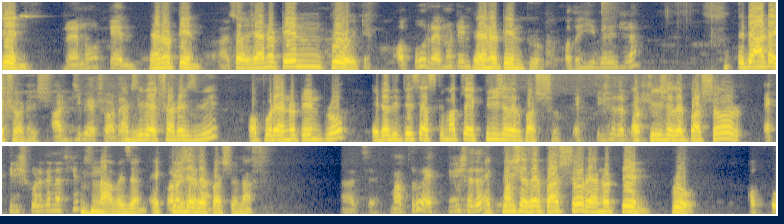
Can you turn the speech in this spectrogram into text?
ten Reno ten Reno ten. Sorry Reno ten pro এটা। Oppo Reno ten Reno ten pro কত জিবি ভেরিয়েন্ট এটা? এটা আট একশো আঠাশ। আট জিবি একশো আট আঠাশ জিবি একশো আঠাশ GB Oppo Reno ten pro এটা দিতেছে আজকে মাত্র একত্রিশ হাজার পাঁচশো। একত্রিশ হাজার পাঁচশো। একত্রিশ হাজার পাঁচশো। একত্রিশ করে দেন আজকে? না ভাইজান একত্রিশ যায় হাজার? পাঁচশো না। আচ্ছা মাত্র একত্রিশ হাজার একত্রিশ হাজার পাঁচশো Reno ten pro Oppo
